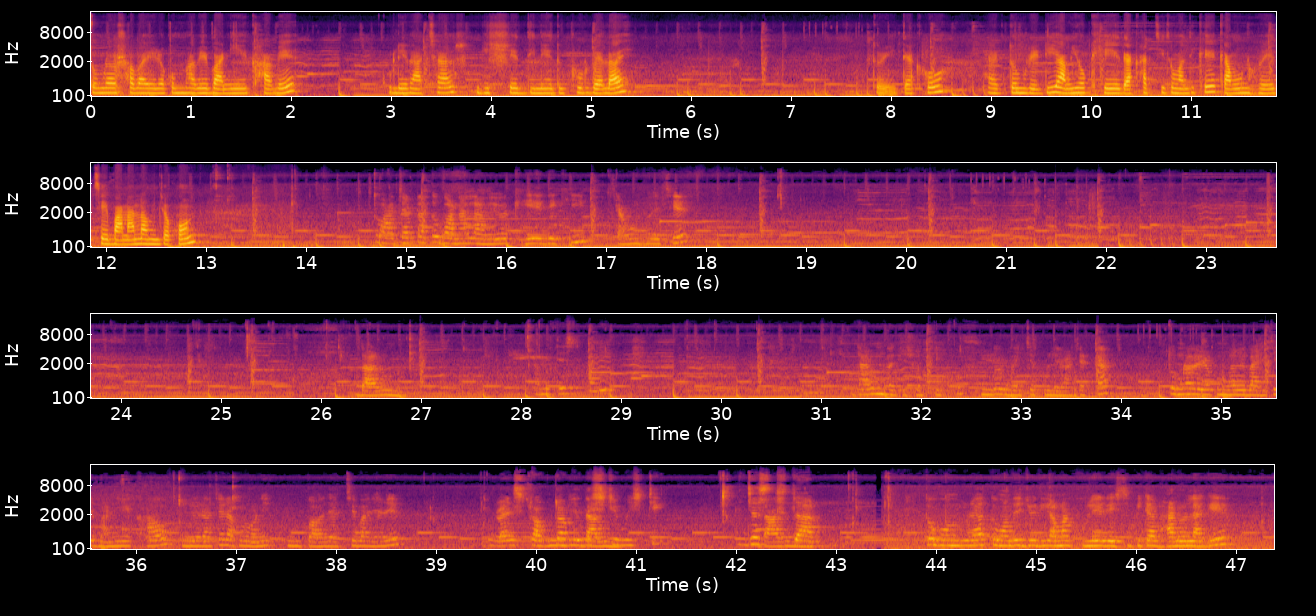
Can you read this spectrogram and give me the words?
তোমরাও সবাই এরকমভাবে বানিয়ে খাবে কুলের আচার গ্রীষ্মের দিনে দুপুরবেলায়। তো এই দেখো, একদম রেডি আমিও খেয়ে দেখাচ্ছি তোমাদেরকে কেমন হয়েছে বানালাম যখন। তো আচারটা তো বানালাম, এবার খেয়ে দেখি কেমন হয়েছে। দারুণ। আমি টেস্ট করি। দারুণ হয়েছে সত্যি। খুব সুন্দর হয়েছে আচারটা। তোমরাও এরকমভাবে বাড়িতে বানিয়ে খাও ফুলের আচার। এখন অনেক ফুল পাওয়া যাচ্ছে বাজারে। টক টক। মিষ্টি মিষ্টি। জাস্ট দারুণ। দারুণ। তো বন্ধুরা তোমাদের যদি আমার ফুলের রেসিপিটা ভালো লাগে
